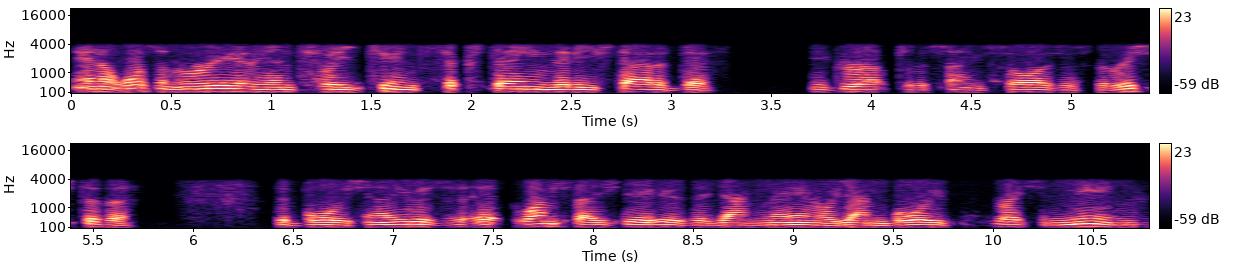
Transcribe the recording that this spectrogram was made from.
and it wasn't really until he turned 16 that he started to. He grew up to the same size as the rest of the the boys. You know, he was at one stage there. He was a young man or young boy racing men,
